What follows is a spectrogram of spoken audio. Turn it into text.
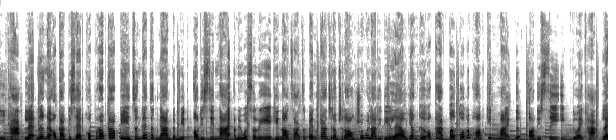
นี้ค่ะ และเนื่องในโอกาสพิเศษครบรอบ 9 ปี จึงได้จัดงาน The Mid Odyssey 9 Anniversary ที่นอกจากจะเป็นการเฉลิมฉลองช่วงเวลาดีๆ แล้วยังถือโอกาสเปิดตัวน้ำหอมกลิ่นใหม่ The Odyssey อีกด้วยค่ะ และ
